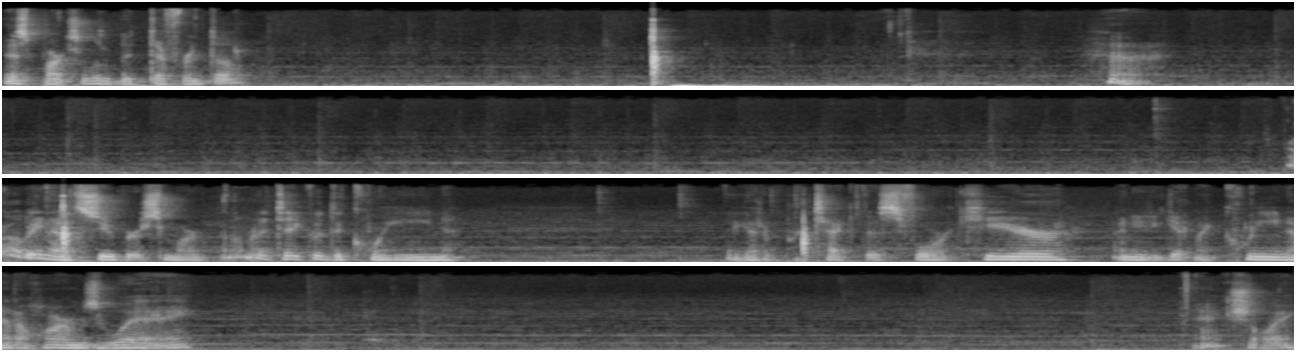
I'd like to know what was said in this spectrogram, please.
This part's a little bit different though. Probably not super smart, but I'm going to take with the queen. I got to protect this fork here. I need to get my queen out of harm's way. Actually,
